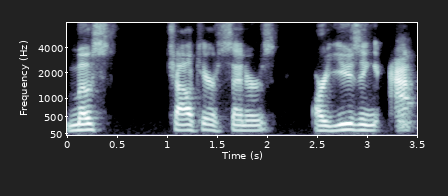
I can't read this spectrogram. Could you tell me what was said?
most childcare centers are using app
